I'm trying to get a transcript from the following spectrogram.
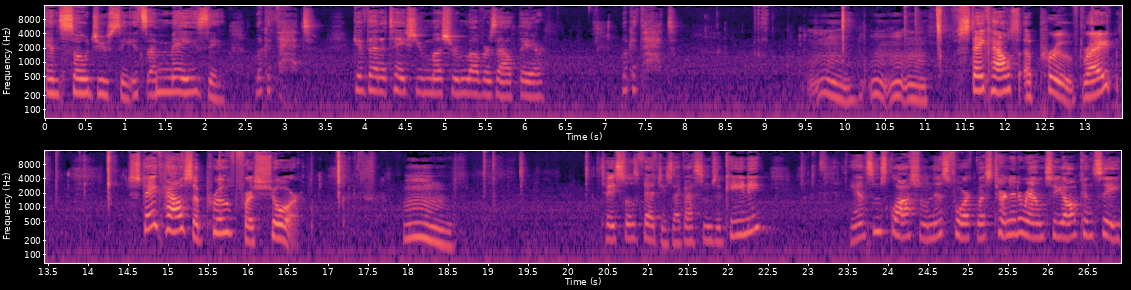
and so juicy. It's amazing. Look at that. Give that a taste, you mushroom lovers out there. Look at that. Mmm, mm, mm, mm. Steakhouse approved, right? Steakhouse approved for sure. Mmm. Taste those veggies. I got some zucchini and some squash on this fork. Let's turn it around so y'all can see.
